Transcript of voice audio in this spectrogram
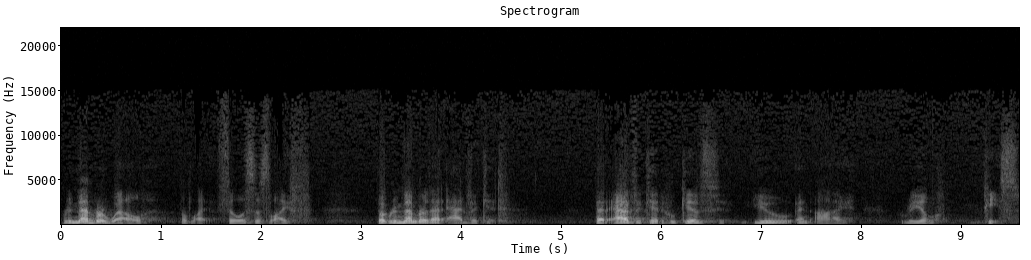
remember well the life, Phyllis's life, but remember that advocate, that advocate who gives you and I real peace.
